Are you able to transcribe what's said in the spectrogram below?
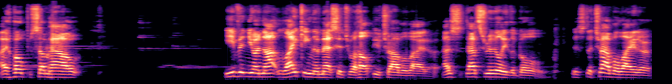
I hope somehow even you're not liking the message will help you travel lighter. That's that's really the goal. Is to travel lighter.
